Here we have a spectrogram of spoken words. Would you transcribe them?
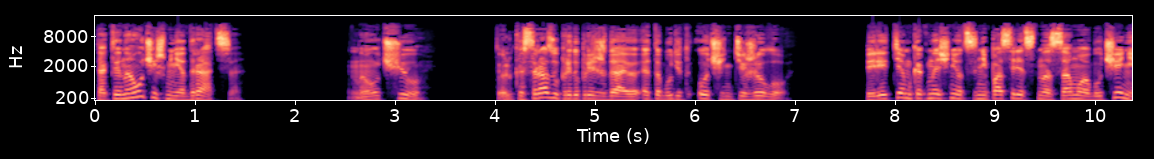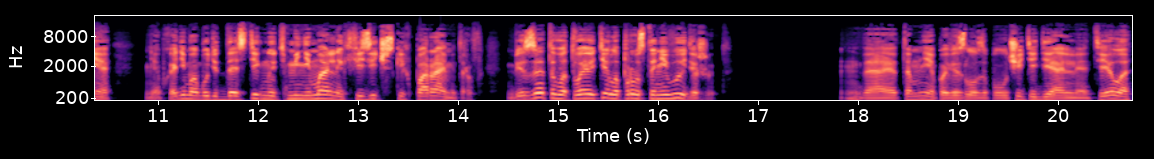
Так ты научишь меня драться? Научу. Только сразу предупреждаю, это будет очень тяжело. Перед тем, как начнется непосредственно само обучение, необходимо будет достигнуть минимальных физических параметров. Без этого твое тело просто не выдержит. Да, это мне повезло заполучить идеальное тело,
